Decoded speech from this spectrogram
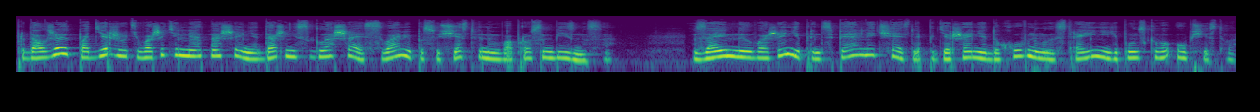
продолжают поддерживать уважительные отношения, даже не соглашаясь с вами по существенным вопросам бизнеса. Взаимное уважение – принципиальная часть для поддержания духовного настроения японского общества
